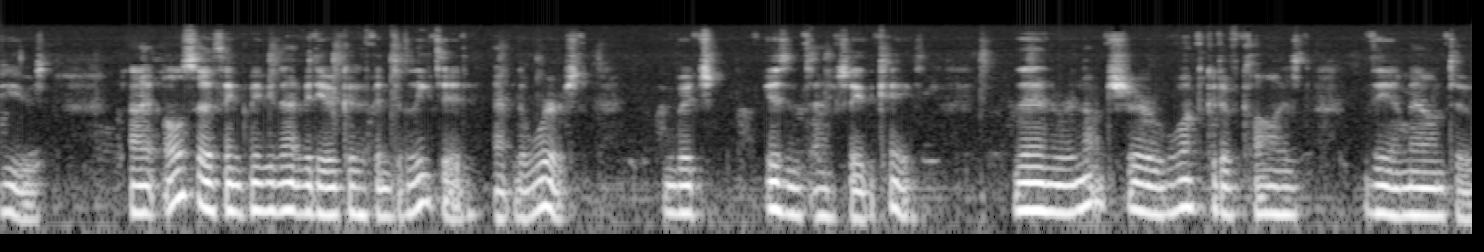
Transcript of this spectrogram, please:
views. I also think maybe that video could have been deleted at the worst, which isn't actually the case. Then we're not sure what could have caused the amount of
